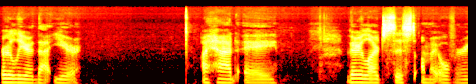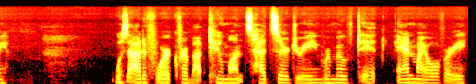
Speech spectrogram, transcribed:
earlier that year. I had a very large cyst on my ovary. Was out of work for about two months, had surgery, removed it and my ovary.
